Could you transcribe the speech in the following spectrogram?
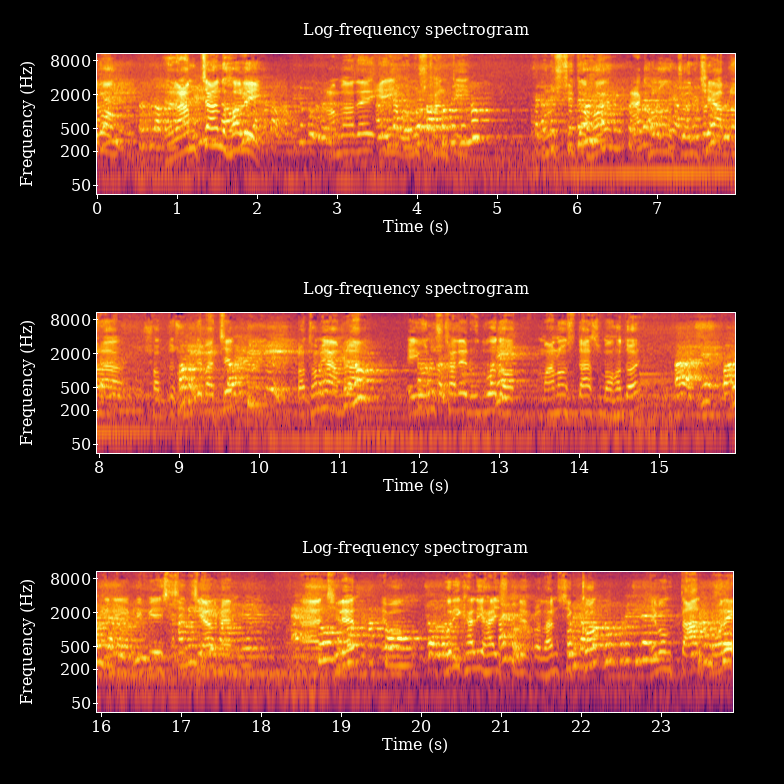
এবং রামচাঁদ হলে আমাদের এই অনুষ্ঠানটি অনুষ্ঠিত হয়। এখনও চলছে, আপনারা শব্দ শুনতে পাচ্ছেন। প্রথমে আমরা এই অনুষ্ঠানের উদ্বোধক মানস দাস মহোদয়, তিনি বিপিএসসি চেয়ারম্যান ছিলেন এবং হরিখালী হাই স্কুলের প্রধান শিক্ষক এবং তারপরে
